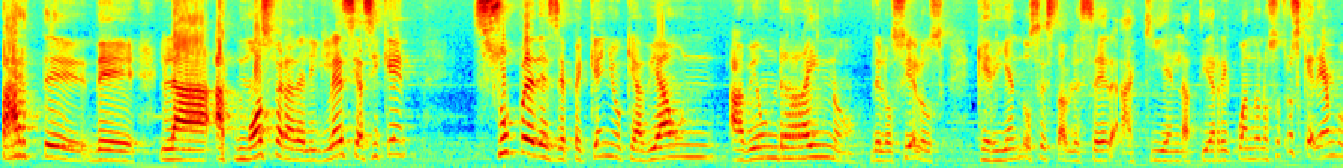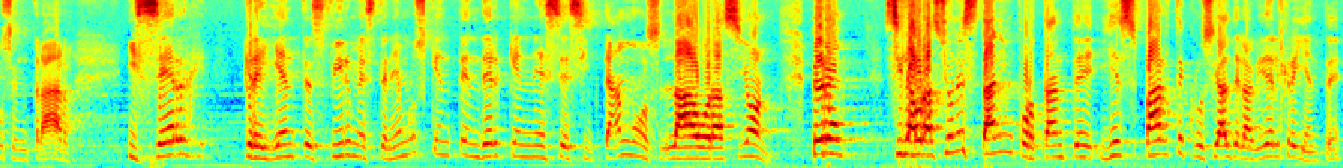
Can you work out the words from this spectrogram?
parte de la atmósfera de la iglesia. Así que supe desde pequeño que había un, había un reino de los cielos queriéndose establecer aquí en la tierra. Y cuando nosotros queremos entrar y ser creyentes firmes, tenemos que entender que necesitamos la oración. Pero si la oración es tan importante y es parte crucial de la vida del creyente,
